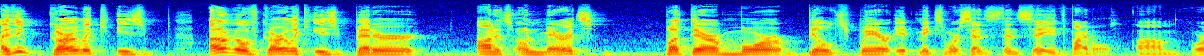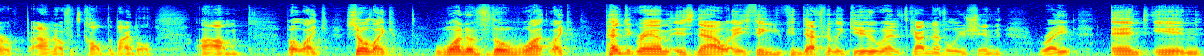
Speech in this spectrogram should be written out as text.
I think garlic is. I don't know if garlic is better on its own merits, but there are more builds where it makes more sense than say the Bible. Um, or I don't know if it's called the Bible. Um, but like so like one of the one like pentagram is now a thing you can definitely do and it's got an evolution, right? And in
